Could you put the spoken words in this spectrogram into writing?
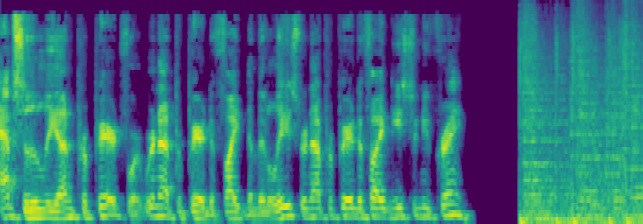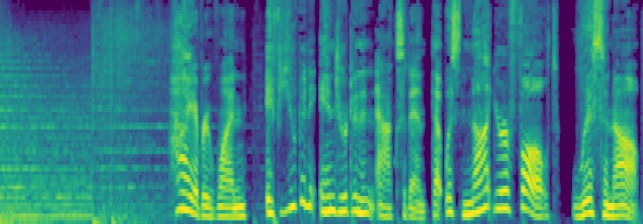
absolutely unprepared for it. We're not prepared to fight in the Middle East. We're not prepared to fight in Eastern Ukraine. Hi, everyone. If you've been injured in an accident that was not your fault, listen up.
